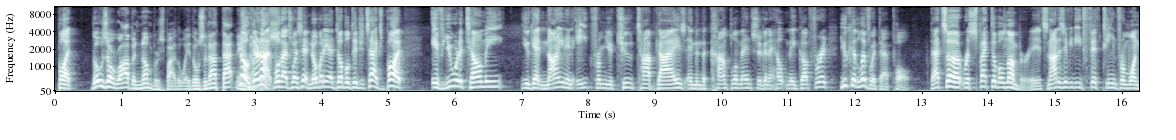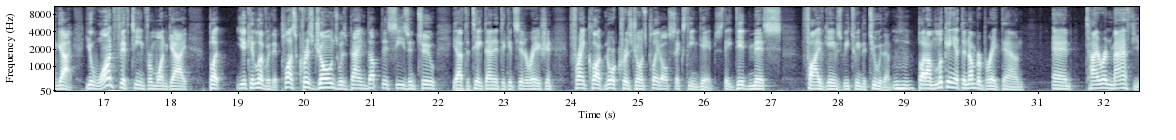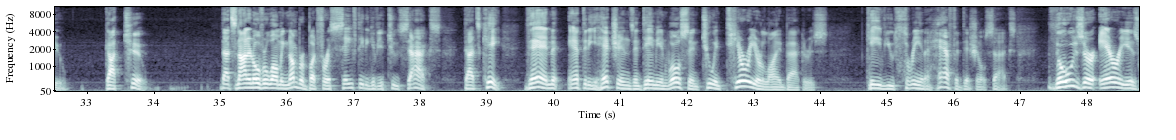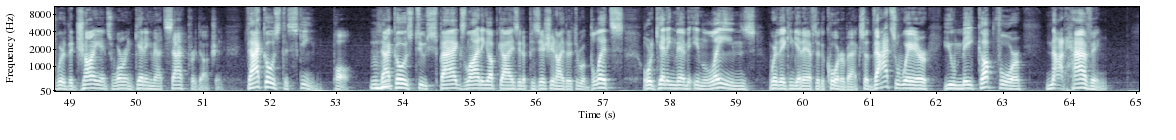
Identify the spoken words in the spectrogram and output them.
But Those are Robin numbers, by the way. Those are not that many. no, they're not. Well, that's why I said nobody had double digit sacks. But if you were to tell me you get nine and eight from your two top guys, and then the compliments are going to help make up for it, you could live with that, Paul. That's a respectable number. It's not as if you need 15 from one guy. You want 15 from one guy, but you can live with it. Plus, Chris Jones was banged up this season, too. You have to take that into consideration. Frank Clark nor Chris Jones played all 16 games. They did miss five games between the two of them. Mm-hmm. But I'm looking at the number breakdown, and Tyrann Mathieu got two. That's not an overwhelming number, but for a safety to give you two sacks, that's key. Then Anthony Hitchens and Damien Wilson, two interior linebackers, gave you three and a half additional sacks. Those are areas where the Giants weren't getting that sack production. That goes to scheme, Paul. That mm-hmm. goes to Spags lining up guys at a position either through a blitz or getting them in lanes where they can get after the quarterback. So that's where you make up for not having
